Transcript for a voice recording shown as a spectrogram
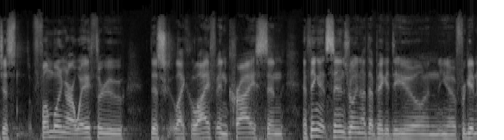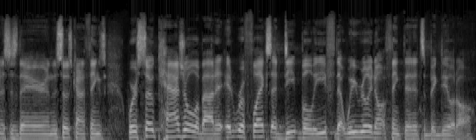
just fumbling our way through this like life in Christ and, and thinking that sin's really not that big a deal and you know forgiveness is there and those kind of things. We're so casual about it, it reflects a deep belief that we really don't think that it's a big deal at all.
